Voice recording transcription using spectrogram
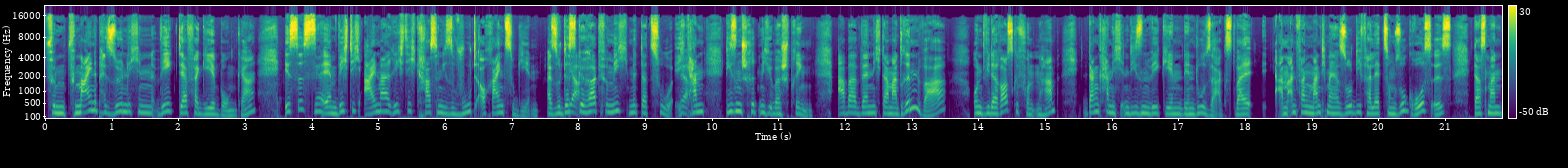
für, für meinen persönlichen Weg der Vergebung, ja, ist es Ja. ähm, wichtig, einmal richtig krass in diese Wut auch reinzugehen. Also das Ja. gehört für mich mit dazu. Ich Ja. kann diesen Schritt nicht überspringen. Aber wenn ich da mal drin war und wieder rausgefunden habe, dann kann ich in diesen Weg gehen, den du sagst. Weil am Anfang manchmal ja so die Verletzung so groß ist, dass man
